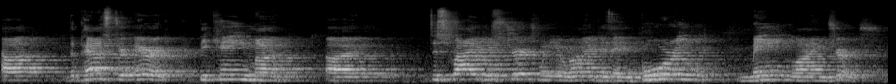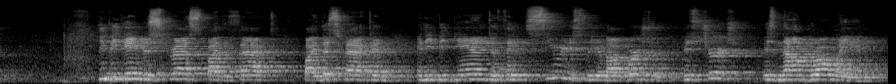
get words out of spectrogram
Uh, the pastor, Eric, became, uh, uh, described his church when he arrived as a boring mainline church. He became distressed by the fact, by this fact, and, and he began to think seriously about worship. His church is now growing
